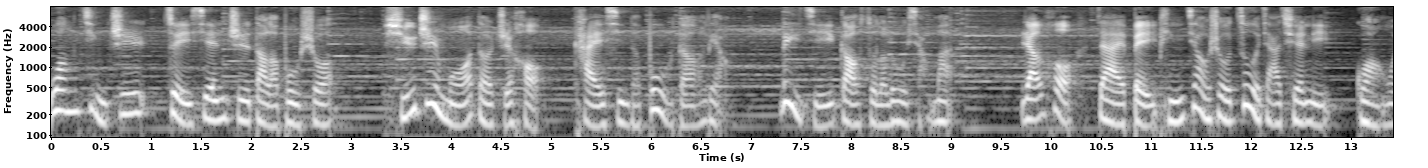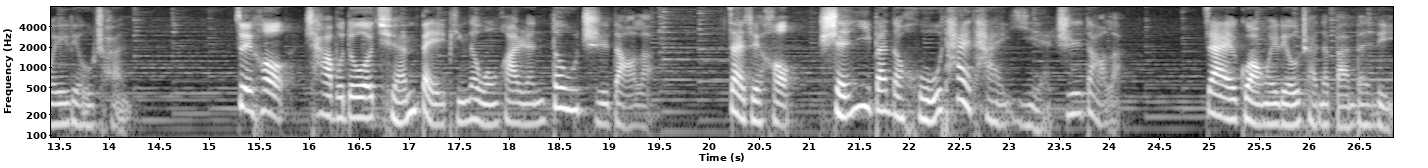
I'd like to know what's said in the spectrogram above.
汪敬之最先知道了不说，徐志摩得知后开心的不得了，立即告诉了陆小曼，然后在北平教授作家圈里广为流传。最后，差不多全北平的文化人都知道了。再最后，神一般的胡太太也知道了。在广为流传的版本里，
